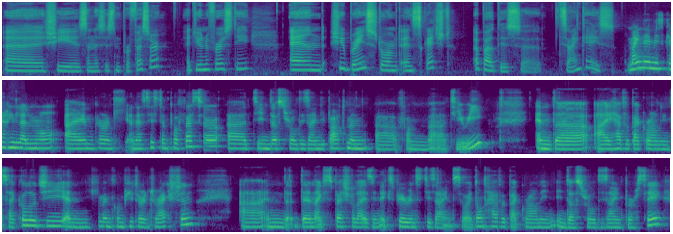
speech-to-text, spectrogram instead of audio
Uh, she is an assistant professor at university, and she brainstormed and sketched about this uh, design case. My name is Carine Lallemand. I'm currently an assistant professor at the Industrial Design Department uh, from uh, TUE. And uh, I have a background in psychology and human computer interaction. Uh, and then I specialize in experience design. So I don't have a background in industrial design per se,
